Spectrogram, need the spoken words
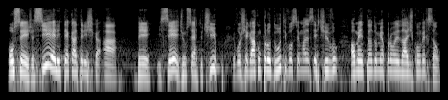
Ou seja, se ele tem a característica A, B e C de um certo tipo, eu vou chegar com o produto e vou ser mais assertivo, aumentando minha probabilidade de conversão.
